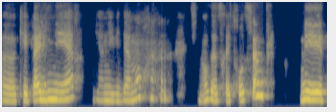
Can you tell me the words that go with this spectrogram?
euh, qui n'est pas linéaire, bien évidemment, sinon ça serait trop simple. Mais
